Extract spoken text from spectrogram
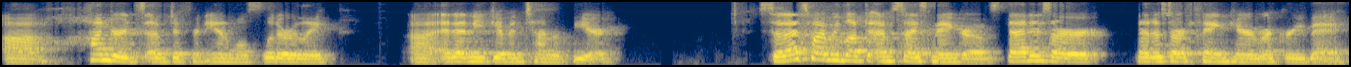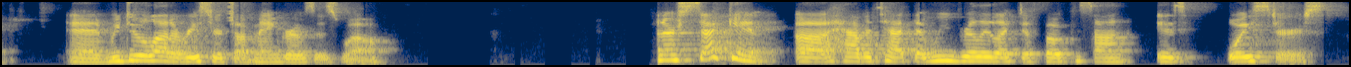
uh, hundreds of different animals, literally, uh, at any given time of year. So that's why we love to emphasize mangroves. That is our that is our thing here at Rookery Bay. And we do a lot of research on mangroves as well. And our second uh, habitat that we really like to focus on is oysters.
